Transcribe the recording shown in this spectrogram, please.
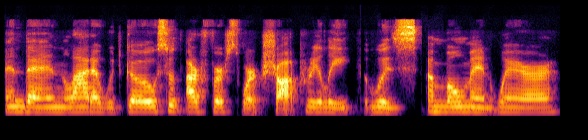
And then Lara would go. So our first workshop really was a moment where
